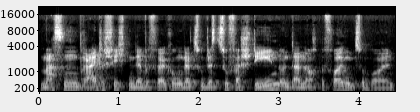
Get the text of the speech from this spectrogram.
Massen, breite Schichten der Bevölkerung dazu, das zu verstehen und dann auch befolgen zu wollen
